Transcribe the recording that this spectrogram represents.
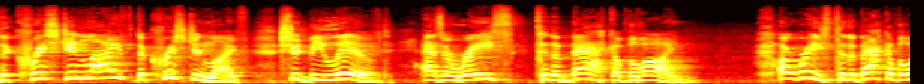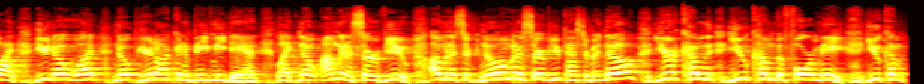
The Christian life, the Christian life should be lived as a race to the back of the line. A race to the back of the line. You know what? Nope, you're not going to beat me, Dan. Like, no, I'm going to serve you. I'm going to serve. No, I'm going to serve you, Pastor. But no, you're come. You come before me. You come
